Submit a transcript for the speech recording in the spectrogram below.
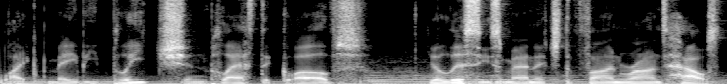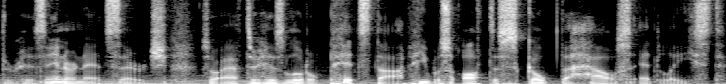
like maybe bleach and plastic gloves. Ulysses managed to find Ron's house through his internet search, so after his little pit stop, he was off to scope the house at least,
